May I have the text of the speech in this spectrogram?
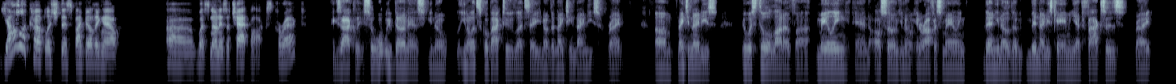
Y'all accomplished this by building out uh, what's known as a chat box, correct? Exactly. So what we've done is, you know, you know, let's go back to let's say, you know, the 1990s, right? Um, 1990s, it was still a lot of uh, mailing and also, you know, interoffice mailing. Then, you know, the mid 90s came and you had faxes, right?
